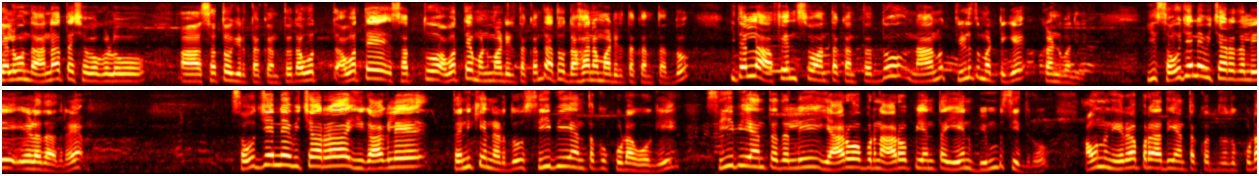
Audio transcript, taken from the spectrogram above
ಕೆಲವೊಂದು ಅನಾಥ ಶವಗಳು ಸತ್ತೋಗಿರ್ತಕ್ಕಂಥದ್ದು ಅವತ್ತು ಅವತ್ತೇ ಸತ್ತು, ಅವತ್ತೇ ಮಣ್ಣು ಮಾಡಿರ್ತಕ್ಕಂಥ ಅಥವಾ ದಹನ ಮಾಡಿರ್ತಕ್ಕಂಥದ್ದು, ಇದೆಲ್ಲ ಅಫೆನ್ಸು ಅಂತಕ್ಕಂಥದ್ದು ನಾನು ತಿಳಿದ ಮಟ್ಟಿಗೆ ಕಂಡು ಬಂದಿದೆ. ಈ ಸೌಜನ್ಯ ವಿಚಾರದಲ್ಲಿ ಹೇಳೋದಾದರೆ, ಸೌಜನ್ಯ ವಿಚಾರ ಈಗಾಗಲೇ ತನಿಖೆ ನಡೆದು ಸಿ ಬಿ ಐ ಹಂತಕ್ಕೂ ಕೂಡ ಹೋಗಿ, ಸಿ ಬಿ ಐ ಹಂತದಲ್ಲಿ ಯಾರೋ ಒಬ್ಬರನ್ನ ಆರೋಪಿ ಅಂತ ಏನು ಬಿಂಬಿಸಿದ್ರು, ಅವನು ನಿರಪರಾಧಿ ಅಂತಕ್ಕಂಥದ್ದು ಕೂಡ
